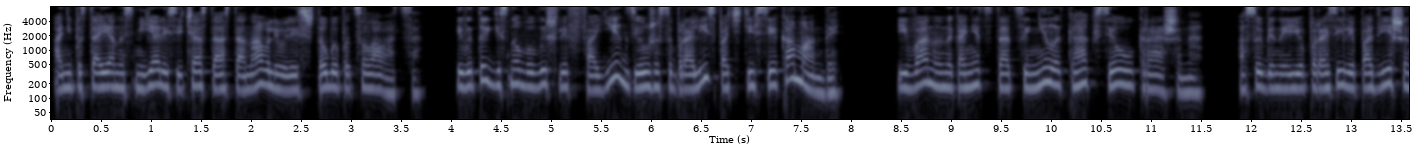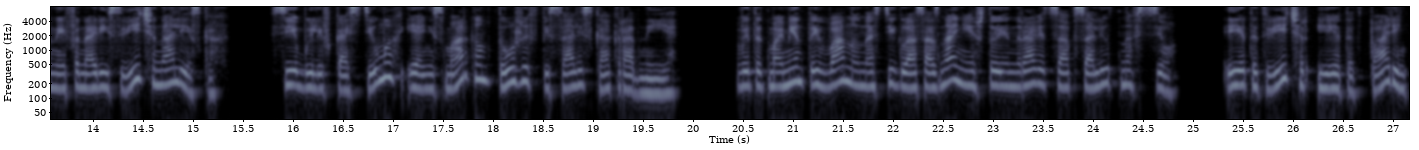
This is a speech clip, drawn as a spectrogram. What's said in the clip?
Они постоянно смеялись и часто останавливались, чтобы поцеловаться. И в итоге снова вышли в фойе, где уже собрались почти все команды. Ивана наконец-то оценила, как все украшено. Особенно ее поразили подвешенные фонари-свечи на лесках. Все были в костюмах, и они с Марком тоже вписались как родные. В этот момент Ивану настигло осознание, что ей нравится абсолютно все. И этот вечер, и этот парень,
